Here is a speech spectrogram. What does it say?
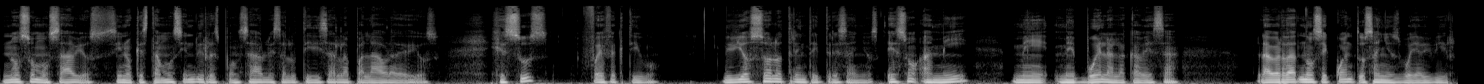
no somos sabios, sino que estamos siendo irresponsables al utilizar la palabra de Dios? Jesús fue efectivo. Vivió solo 33 años. Eso a mí me, me vuela la cabeza. La verdad no sé cuántos años voy a vivir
